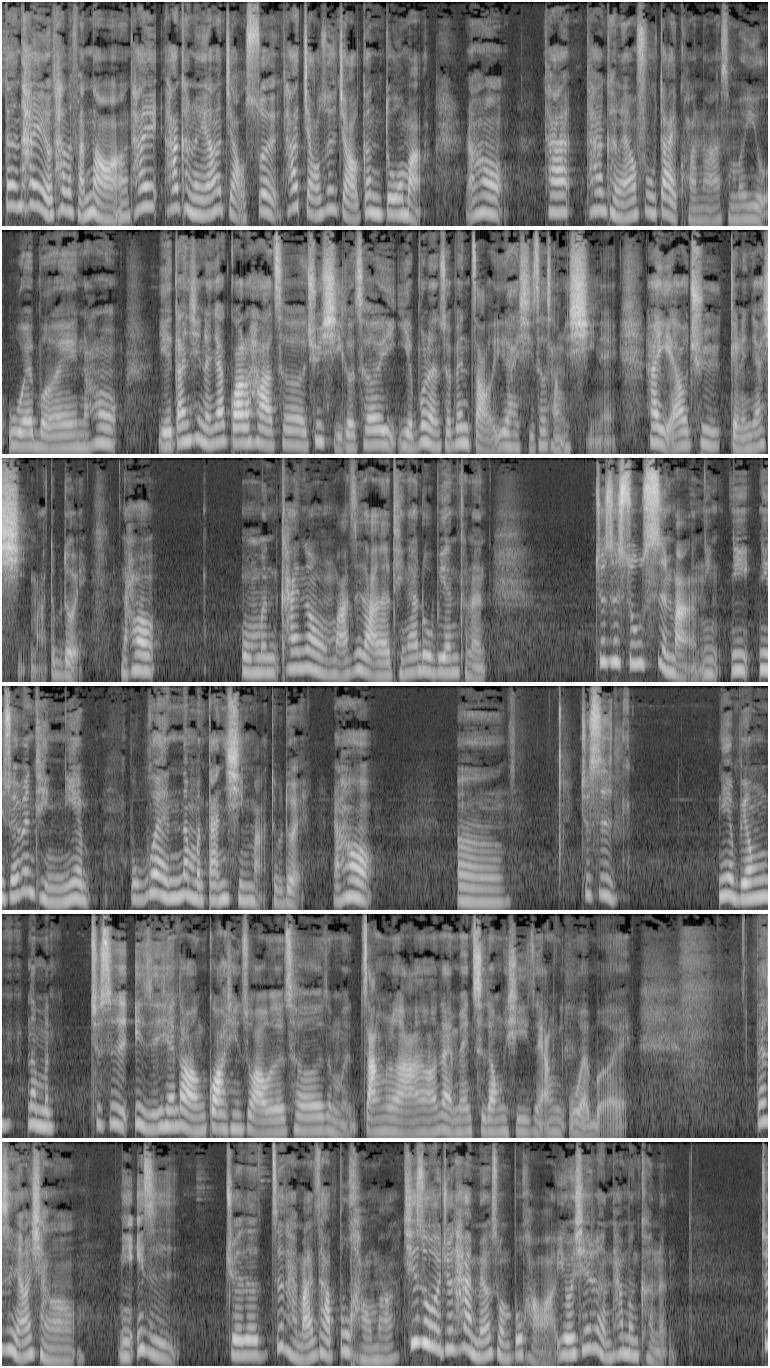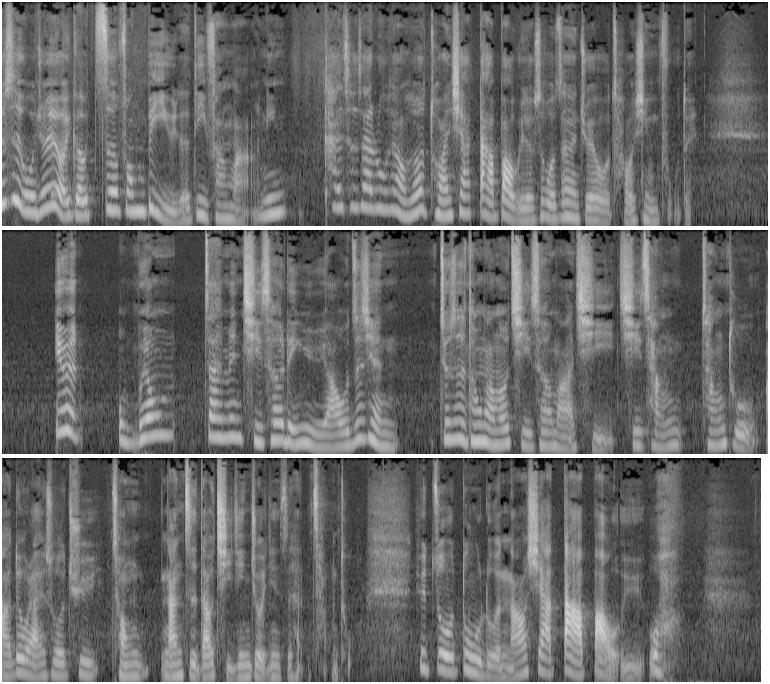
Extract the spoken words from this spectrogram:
但是他也有他的烦恼啊，他他可能也要缴税，他缴税缴更多嘛。然后他他可能要付贷款啊，什么有五 A 不 A，然后也担心人家刮了他的车，去洗个车也不能随便找一台洗车厂洗呢，他也要去给人家洗嘛，对不对？然后我们开那种马自达的，停在路边可能就是舒适嘛，你你你随便停，你也。不会那么担心嘛，对不对？然后，嗯，就是你也不用那么，就是一直一天到晚挂心说啊，我的车怎么脏了啊，然后在里面吃东西怎样，我也不会？但是你要想哦，你一直觉得这台马自达不好吗？其实我觉得它也没有什么不好啊。有些人他们可能就是我觉得有一个遮风避雨的地方嘛。你开车在路上，有时候突然下大暴雨的时候，我真的觉得我超幸福的，因为我不用在那边骑车淋雨啊。我之前就是通常都骑车嘛，骑骑长长途啊，对我来说去从南子到旗津就已经是很长途，去坐渡轮，然后下大暴雨，哇！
